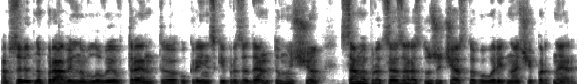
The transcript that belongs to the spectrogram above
Абсолютно правильно вловив тренд е, український президент, тому що саме про це зараз дуже часто говорять наші партнери.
